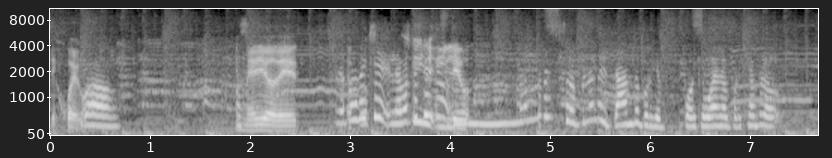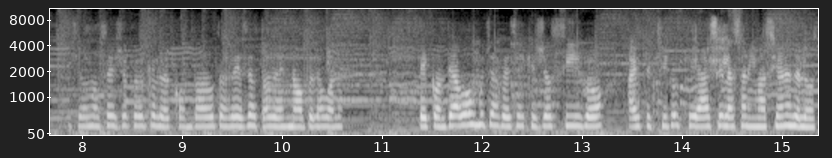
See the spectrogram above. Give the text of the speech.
de juego. Wow. En medio de. La verdad que, la verdad Sí, que no, no me sorprende tanto porque, porque, bueno, por ejemplo, yo no sé, yo creo que lo he contado otras veces tal vez no, pero bueno, te conté a vos muchas veces que yo sigo a este chico que hace las animaciones de los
